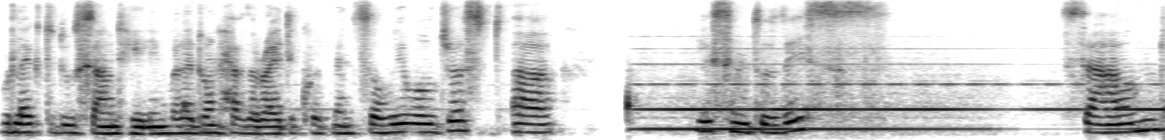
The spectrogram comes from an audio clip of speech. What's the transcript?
would like to do sound healing, but I don't have the right equipment. So we will just uh, listen to this sound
